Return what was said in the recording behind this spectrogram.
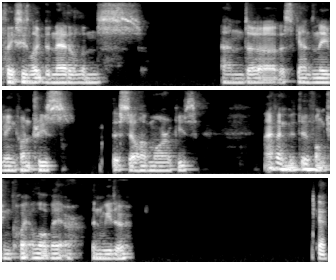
places like the Netherlands and uh, the Scandinavian countries that still have monarchies, I think they do function quite a lot better than we do. Okay.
